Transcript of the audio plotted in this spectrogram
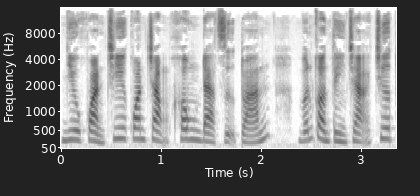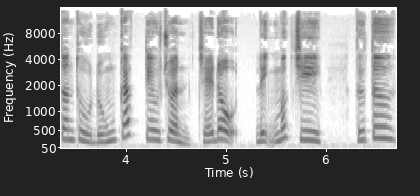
nhiều khoản chi quan trọng không đạt dự toán, vẫn còn tình trạng chưa tuân thủ đúng các tiêu chuẩn chế độ định mức chi. Thứ tư,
